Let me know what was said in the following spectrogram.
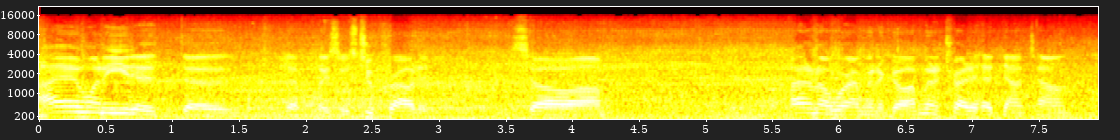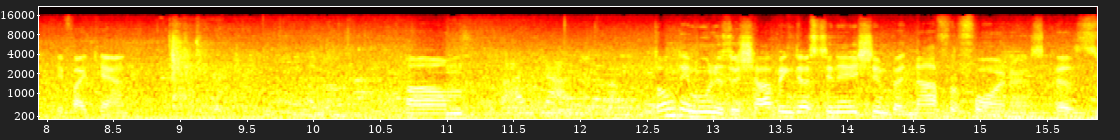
I didn't want to eat at uh, that place. It was too crowded, so um, I don't know where I'm gonna go. I'm gonna try to head downtown if I can. Um, Dongdaemun is a shopping destination, but not for foreigners, because,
